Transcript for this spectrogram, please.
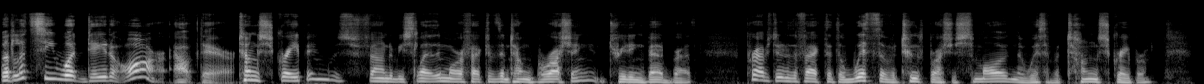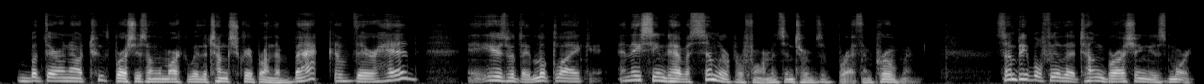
But let's see what data are out there. Tongue scraping was found to be slightly more effective than tongue brushing in treating bad breath, perhaps due to the fact that the width of a toothbrush is smaller than the width of a tongue scraper. But there are now toothbrushes on the market with a tongue scraper on the back of their head, Here's what they look like, and they seem to have a similar performance in terms of breath improvement. Some people feel that tongue brushing is more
